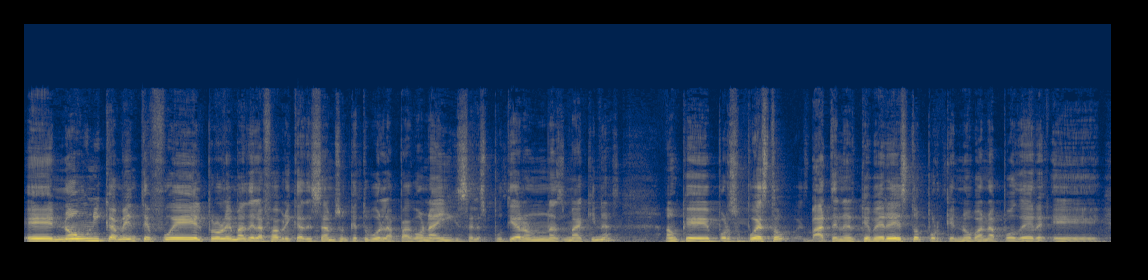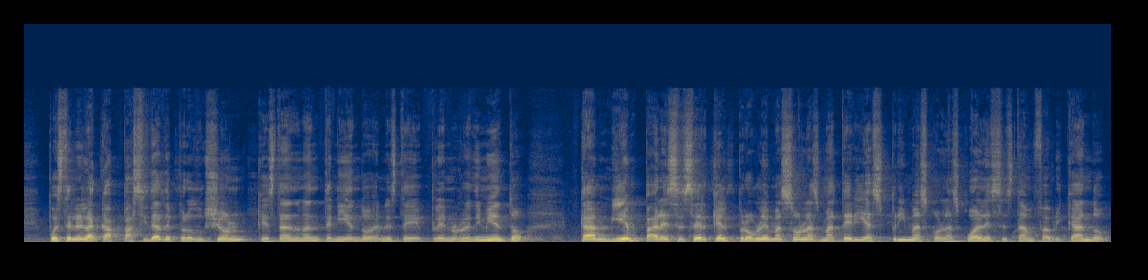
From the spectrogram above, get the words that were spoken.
Eh, no únicamente fue el problema de la fábrica de Samsung que tuvo el apagón ahí, se les putearon unas máquinas, aunque por supuesto va a tener que ver esto porque no van a poder eh, pues tener la capacidad de producción que están manteniendo en este pleno rendimiento. También parece ser que el problema son las materias primas con las cuales se están fabricando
